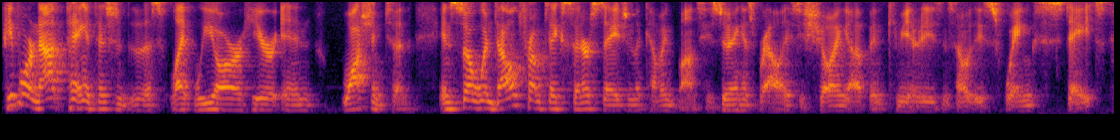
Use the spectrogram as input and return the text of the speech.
People are not paying attention to this like we are here in Washington. And so when Donald Trump takes center stage in the coming months, he's doing his rallies, he's showing up in communities in some of these swing states.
